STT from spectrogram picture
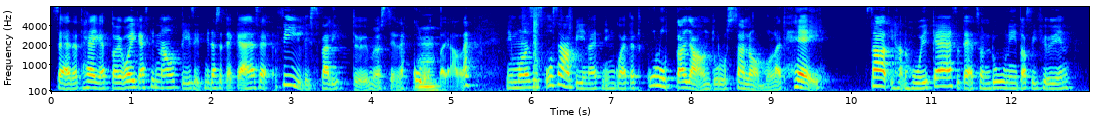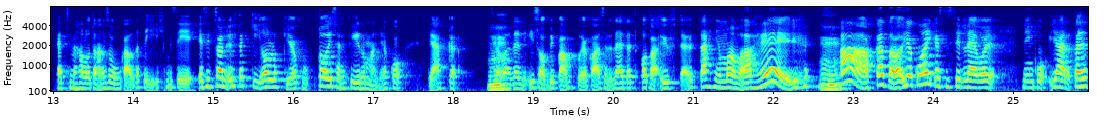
Se, että hei, että toi oikeasti nauttii siitä, mitä se tekee, ja se fiilis välittyy myös sille kuluttajalle. Mm. Niin mulla on siis useampia näitä, niin kuin, että kuluttaja on tullut sanoa mulle, että hei, sä oot ihan huikea, sä teet sun duunia tosi hyvin, että me halutaan sun kaltaisia ihmisiä. Ja sitten se on yhtäkkiä ollutkin joku toisen firman, joku, tiedätkö, mm. sellainen isompi pamppu, joka on silleen, että ota yhteyttä. Ja mä oon vaan, hei, mm. aa, kato, joku oikeasti silleen voi niin kuin jäädä, tai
